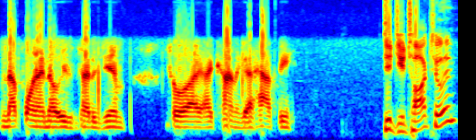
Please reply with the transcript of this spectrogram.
that point I know he's inside the gym, so I, I kind of got happy. Did you talk to him?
